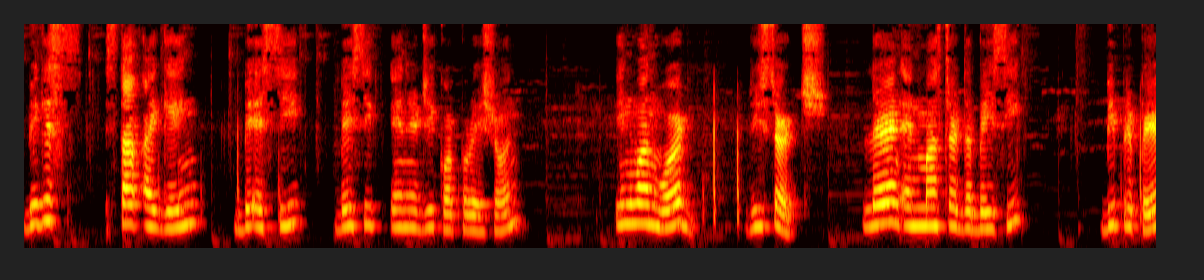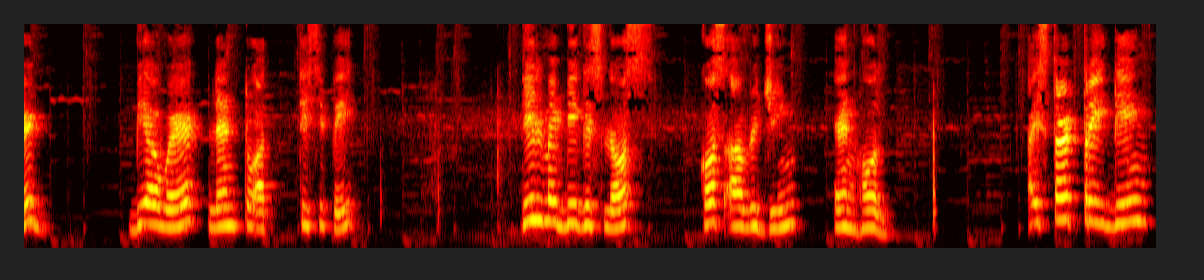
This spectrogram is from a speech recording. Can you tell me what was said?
Biggest stock I gain, BSC, Basic Energy Corporation. In one word, research. Learn and master the basic. Be prepared. Be aware, learn to anticipate. Deal my biggest loss, cost averaging, and hold. I start trading,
